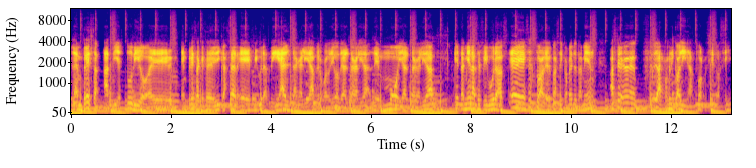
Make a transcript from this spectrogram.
La empresa ASI Studio, eh, empresa que se dedica a hacer eh, figuras de alta calidad, pero cuando digo de alta calidad, de muy alta calidad, que también hace figuras eh, sexuales, básicamente también hace figuras ricolinas, por decirlo así.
